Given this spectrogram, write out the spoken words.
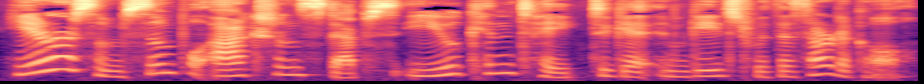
Here are some simple action steps you can take to get engaged with this article.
